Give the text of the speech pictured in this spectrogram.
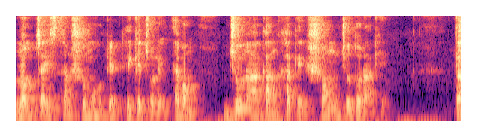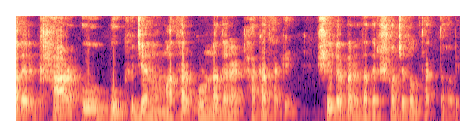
লজ্জা স্থান সমূহকে ঢেকে চলে এবং যৌন আকাঙ্ক্ষাকে সংযত রাখে। তাদের ঘাড় ও বুক যেন মাথার ওড়না দ্বারা ঢাকা থাকে, সে ব্যাপারে তাদের সচেতন থাকতে হবে।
